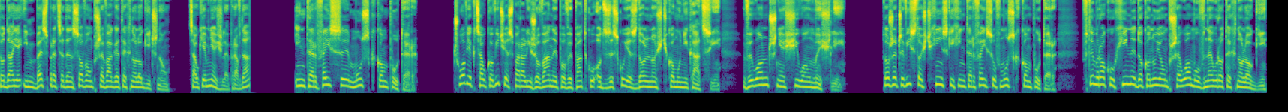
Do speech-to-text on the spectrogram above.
To daje im bezprecedensową przewagę technologiczną. Całkiem nieźle, prawda? Interfejsy mózg-komputer. Człowiek całkowicie sparaliżowany po wypadku odzyskuje zdolność komunikacji, wyłącznie siłą myśli. To rzeczywistość chińskich interfejsów mózg-komputer. W tym roku Chiny dokonują przełomu w neurotechnologii,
